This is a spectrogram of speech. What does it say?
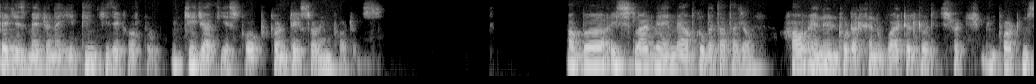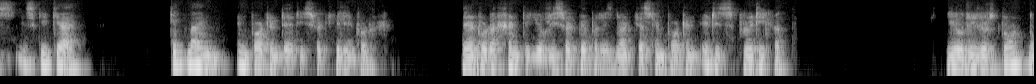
पेजेस में जो ना ये तीन चीज़ें कवर की जाती है स्कोप कॉन्टेक्स्ट और इम्पोर्टेंस अब इस स्लाइड में मैं आपको बताता जाऊँ। How an introduction vital to research importance इसकी क्या है? कितना इम्पोर्टेंट है रिसर्च के लिए introduction the introduction to your research paper is not just important it is critical your readers don't know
